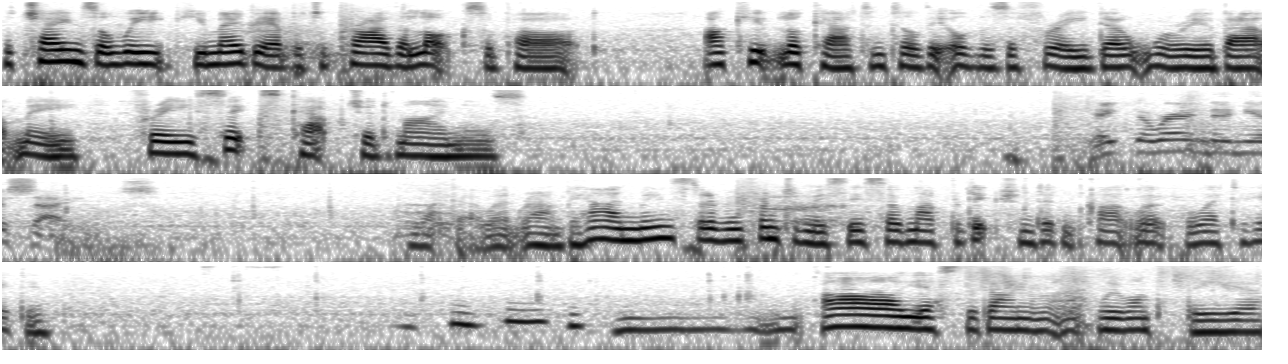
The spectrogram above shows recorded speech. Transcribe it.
The chains are weak. You may be able to pry the locks apart. I'll keep lookout until the others are free. Don't worry about me. Free six captured miners. Keep the wind in your sails. That guy went round behind me instead of in front of me, see, so my prediction didn't quite work for where to hit him. ah, yes, the dynamite. We wanted the... Uh...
